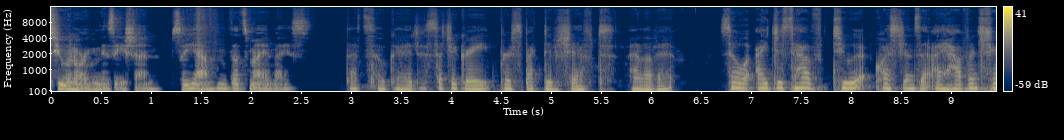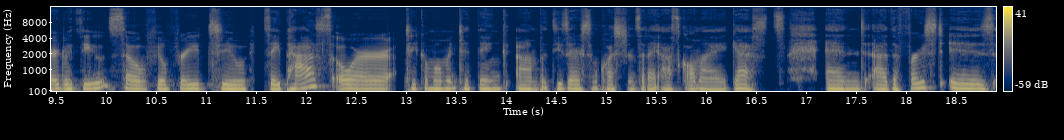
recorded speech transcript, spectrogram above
to an organization. So, yeah, that's my advice. That's so good. Such a great perspective shift. I love it. So, I just have two questions that I haven't shared with you. So, feel free to say pass or take a moment to think. Um, but these are some questions that I ask all my guests. And uh, the first is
